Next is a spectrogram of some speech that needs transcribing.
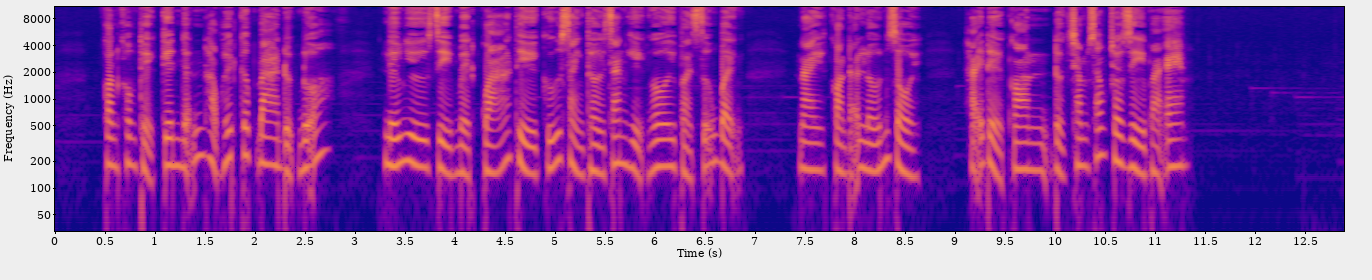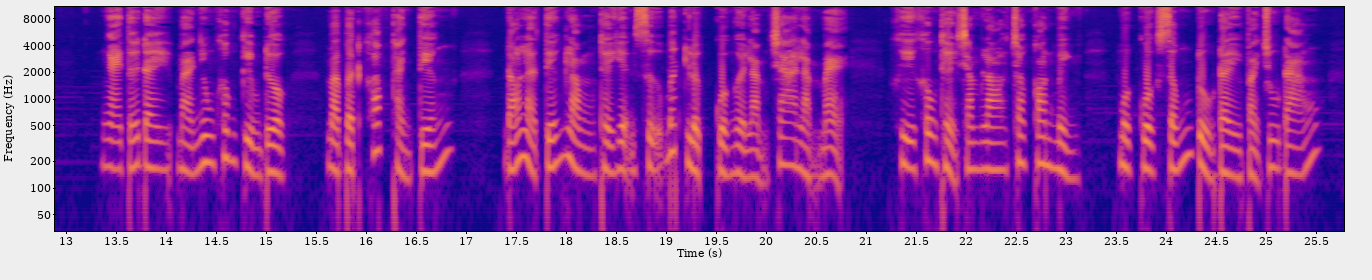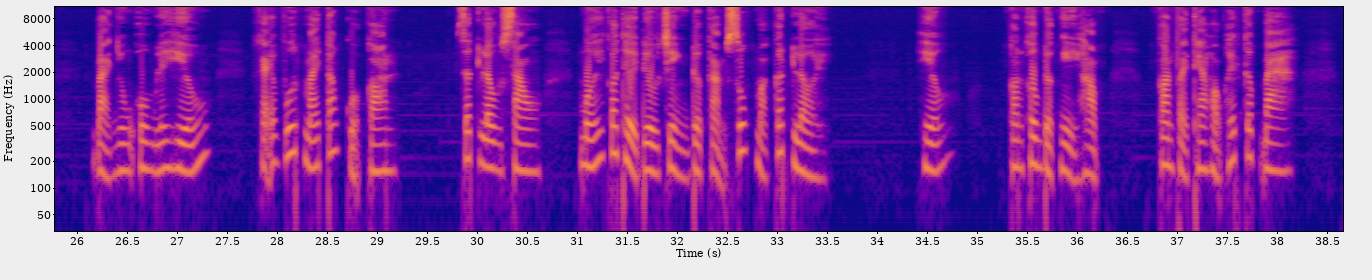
Con không thể kiên nhẫn học hết cấp 3 được nữa. Nếu như dì mệt quá thì cứ dành thời gian nghỉ ngơi và dưỡng bệnh. Nay con đã lớn rồi. Hãy để con được chăm sóc cho dì và em. Ngay tới đây bà Nhung không kìm được mà bật khóc thành tiếng. Đó là tiếng lòng thể hiện sự bất lực của người làm cha làm mẹ khi không thể chăm lo cho con mình một cuộc sống đủ đầy và chu đáo. Bà Nhung ôm lấy Hiếu, khẽ vuốt mái tóc của con. Rất lâu sau mới có thể điều chỉnh được cảm xúc mà cất lời. Hiếu, con không được nghỉ học, con phải theo học hết cấp 3.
